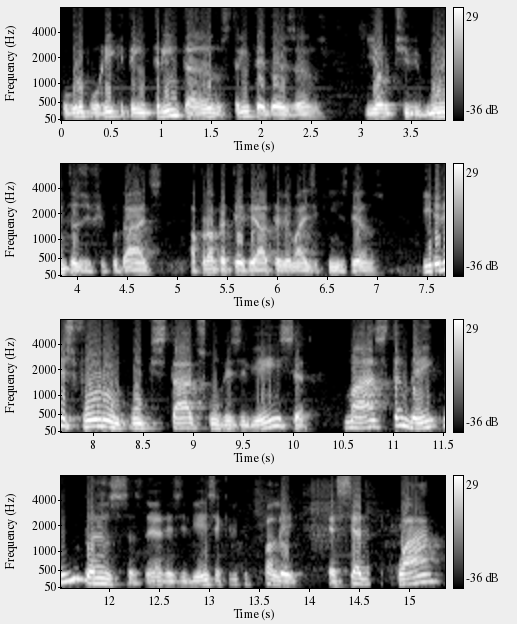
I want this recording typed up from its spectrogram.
o Grupo RIC tem 30 anos, 32 anos, e eu tive muitas dificuldades, a própria TVA teve mais de 15 anos, e eles foram conquistados com resiliência, mas também com mudanças, né? Resiliência é aquilo que eu falei, é se adequar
